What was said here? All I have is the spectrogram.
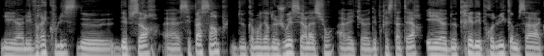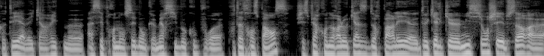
les, vraies coulisses de d'Epsor. c'est pas simple de comment dire de jouer ces relations avec des prestataires et de créer des produits comme ça à côté avec un rythme assez prononcé. Donc merci beaucoup pour pour ta transparence. J'espère qu'on aura l'occasion de reparler de quelques missions chez Epsor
